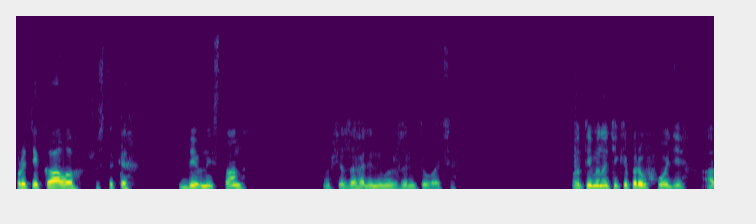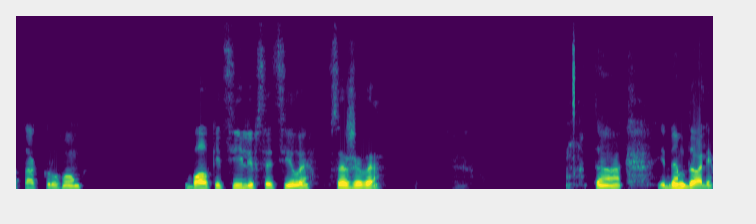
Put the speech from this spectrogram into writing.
протікало. Щось таке дивний стан. Взагалі не можу зорієнтуватися. От іменно тільки при вході. А так кругом балки цілі, все ціле, все живе. Так, ідемо далі.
